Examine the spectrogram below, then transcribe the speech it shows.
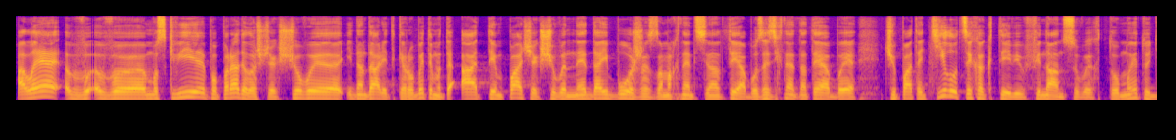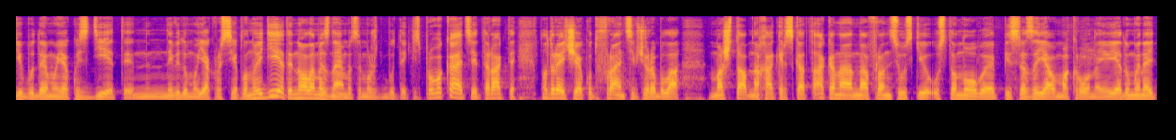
Але в, в Москві попередили, що якщо ви і надалі таке робитимете, а тим паче, якщо ви, не дай Боже, замахнетеся на те або зазіхнете на те, аби чіпати тіло цих активів фінансових, то ми тоді будемо будемо якось діяти. Невідомо, як Росія планує діяти, ну але ми знаємо, це можуть бути якісь провокації, теракти. Ну, до речі, як от у Франції вчора була масштабна хакерська атака на, на французькі установи після заяв Макрона. І я думаю, навіть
